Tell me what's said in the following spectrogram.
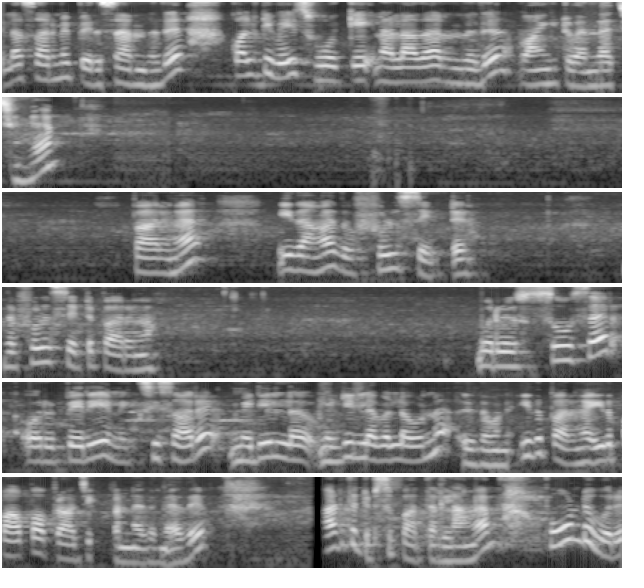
எல்லா சாருமே பெருசாக இருந்தது. குவாலிட்டி வைஸ் ஓகே நல்லா தான் இருந்தது. வாங்கிட்டு வந்தாச்சுங்க. பாருங்கள் இதாங்க இது ஃபுல் செட்டு இந்த ஃபுல் செட்டு பாருங்கள் ஒரு சூசர் ஒரு பெரிய மிக்சி சாரு மிடில் மிடில் லெவலில் ஒன்று இது ஒன்று இது பாருங்கள் இது பாப்பா ப்ராஜெக்ட் பண்ணதுங்க அது. அடுத்த டிப்ஸு பார்த்துடலாங்க பூண்டு ஒரு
